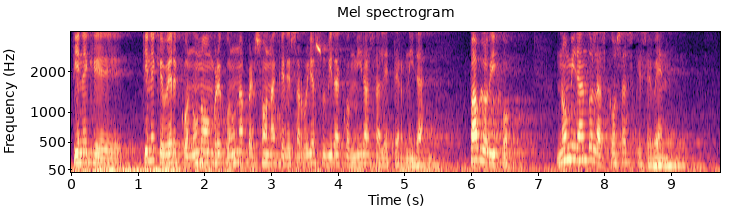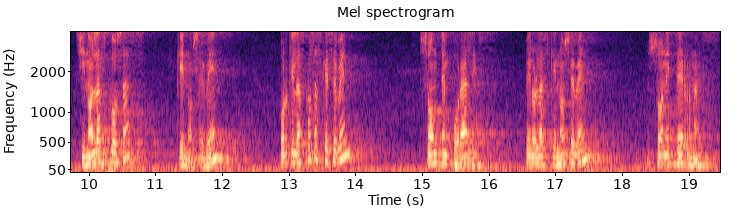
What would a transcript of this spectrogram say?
tiene que, tiene que ver con un hombre, con una persona que desarrolla su vida con miras a la eternidad. Pablo dijo, no mirando las cosas que se ven, sino las cosas que no se ven. Porque las cosas que se ven son temporales, pero las que no se ven son eternas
